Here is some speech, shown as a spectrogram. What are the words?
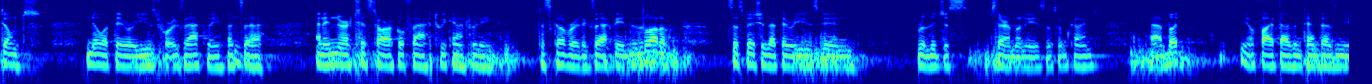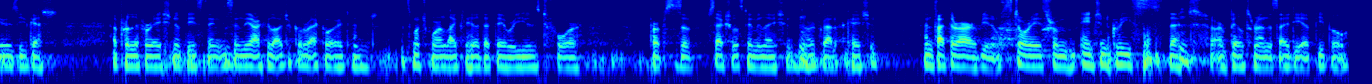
don't know what they were used for exactly. That's a, an inert historical fact. We can't really discover it exactly. There's a lot of suspicion that they were used in religious ceremonies of some kind. Uh, but you know, 5,000, 10,000 years, you get a proliferation of these things in the archaeological record, and it's much more likelihood that they were used for purposes of sexual stimulation or gratification. In fact, there are you know, stories from ancient Greece that are built around this idea of people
